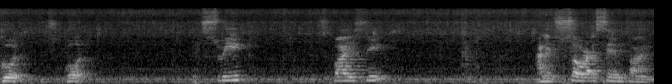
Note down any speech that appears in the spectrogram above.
Good. It's good. It's sweet, it's spicy, and it's sour at the same time.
